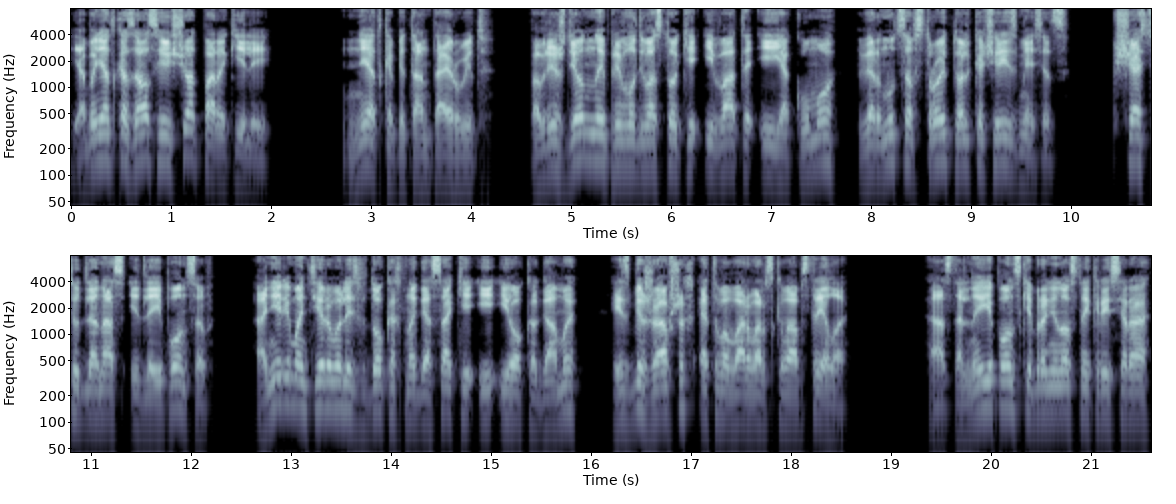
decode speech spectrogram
«Я бы не отказался еще от пары килей». «Нет, капитан Тайруит. Поврежденные при Владивостоке Ивате и Якумо вернутся в строй только через месяц. К счастью для нас и для японцев, они ремонтировались в доках Нагасаки и Иокогамы, избежавших этого варварского обстрела. А остальные японские броненосные крейсера,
